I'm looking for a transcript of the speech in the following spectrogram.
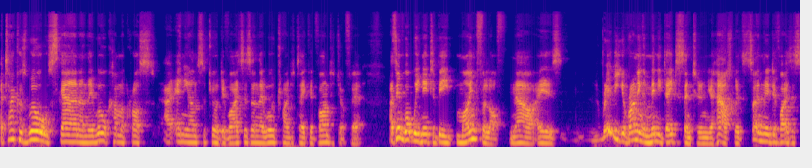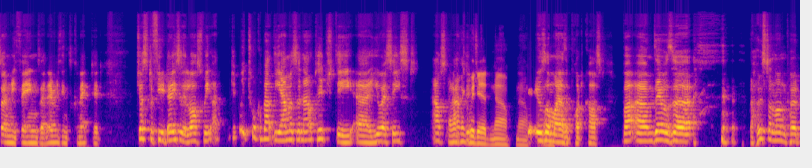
attackers will scan and they will come across uh, any unsecured devices, and they will try to take advantage of it. I think what we need to be mindful of now is really you're running a mini data center in your house with so many devices, so many things, and everything's connected. Just a few days ago, last week, uh, did we talk about the Amazon outage, the uh, US East outage? I don't think we did. No, no. It was on my other podcast, but um, there was a the host unknown pod,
